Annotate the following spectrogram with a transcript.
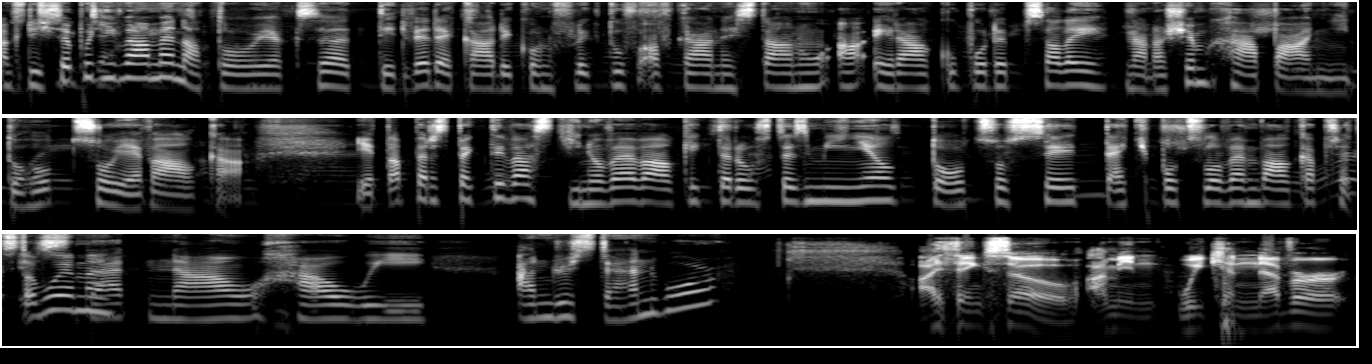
A když se podíváme na to, jak se ty dvě dekády konfliktu v Afghánistánu a Iráku podepsaly na našem chápání toho, co je válka, je ta perspektiva stínové války, kterou jste zmínil, to, co si teď pod slovem válka představujeme? I think so. I mean, we can never,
